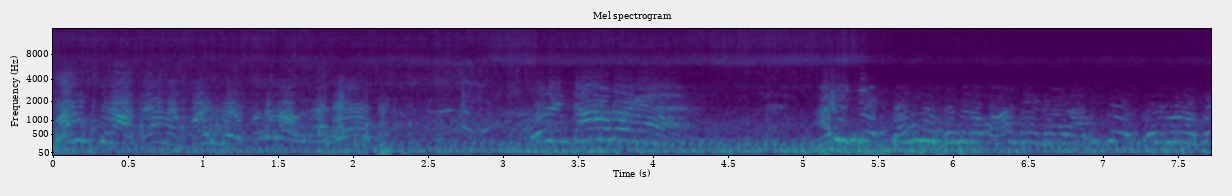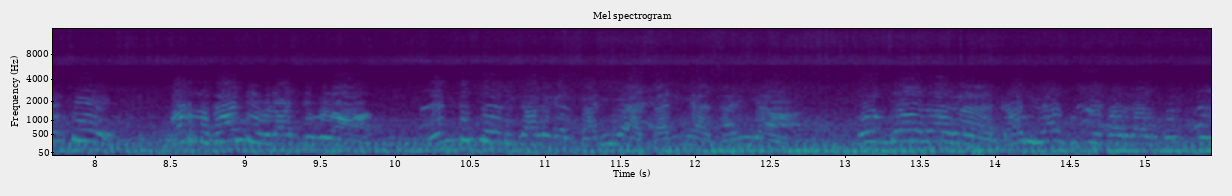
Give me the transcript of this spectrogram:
பவித்ரா வேலை மருந்தர் முதலாவதாக இரண்டாவதாக அபிஷேக் தர்ம சுந்தரம் ஆசிரியர் அபிஷேக் பெருமாள் பெற்று மருந்து தாண்டி விளையாட்டு ரெண்டு கோடி காலைகள் தனியா தனியா தனியா மூன்றாவதாக காரியா குட்டி மறுகால் குறித்து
